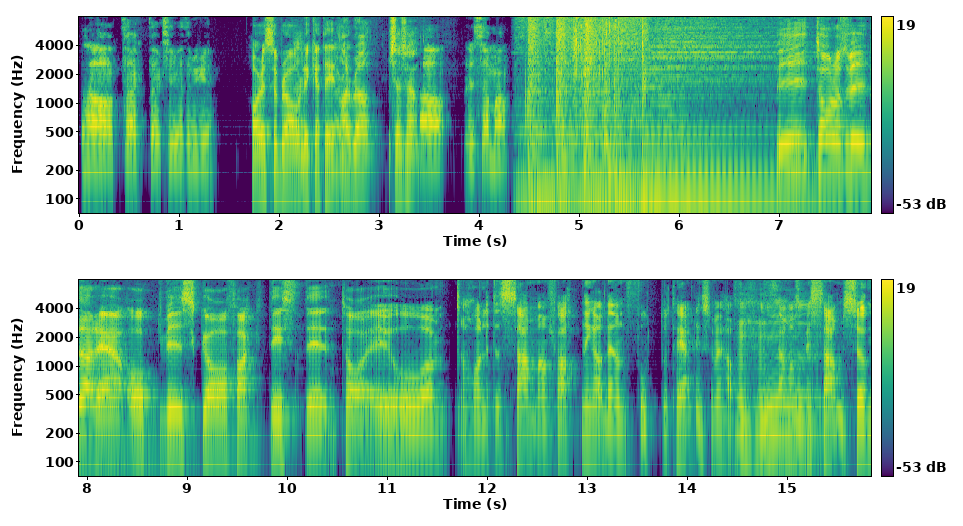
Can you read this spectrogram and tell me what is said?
Ja, tack, tack så jättemycket. Ha det så bra och lycka till. Ha det bra, tja tja. Ja, detsamma. Vi tar oss vidare och vi ska faktiskt eh, ta och ha en liten sammanfattning av den fototävling som vi har haft tillsammans med Samsung.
